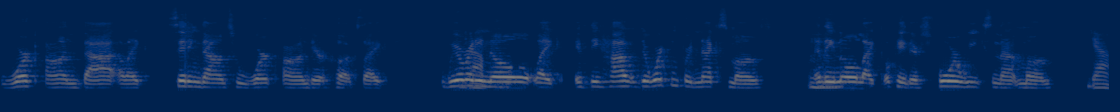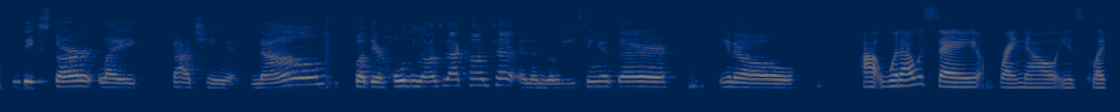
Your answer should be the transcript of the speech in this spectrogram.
work on that, like sitting down to work on their hooks? Like we already yeah. know like if they have they're working for next month mm-hmm. and they mm-hmm. know like okay, there's 4 weeks in that month. Yeah. Do they start like batching it now, but they're holding on to that content and then releasing it there, you know. Uh, what I would say right now is like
